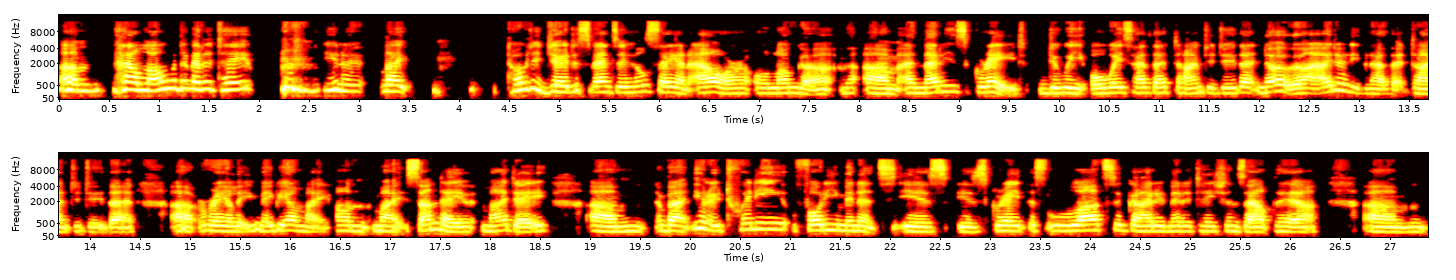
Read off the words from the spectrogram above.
Um, how long to meditate? you know, like talk to Joe Dispenza, he'll say an hour or longer, um, and that is great. Do we always have that time to do that? No, I don't even have that time to do that. Uh, rarely, maybe on my on my Sunday, my day, um, but you know 20 40 minutes is is great there's lots of guided meditations out there um,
